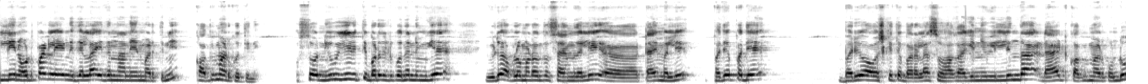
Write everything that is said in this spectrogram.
ಇಲ್ಲಿ ನೋಟ್ಪ್ಯಾಡಲ್ಲಿ ಏನಿದೆಯಲ್ಲ, ಇದನ್ನು ನಾನು ಏನು ಮಾಡ್ತೀನಿ? ಕಾಪಿ ಮಾಡ್ಕೋತೀನಿ. ಸೊ ನೀವು ಈ ರೀತಿ ಬರೆದು ಇಟ್ಕೊಂಡ್ರೆ ನಿಮಗೆ ವಿಡಿಯೋ ಅಪ್ಲೋಡ್ ಮಾಡುವಂಥ ಸಮಯದಲ್ಲಿ ಟೈಮಲ್ಲಿ ಪದೇ ಪದೇ ಬರೆಯೋ ಅವಶ್ಯಕತೆ ಬರಲ್ಲ. ಸೊ ಹಾಗಾಗಿ ನೀವು ಇಲ್ಲಿಂದ ಡೈರೆಕ್ಟ್ ಕಾಪಿ ಮಾಡಿಕೊಂಡು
